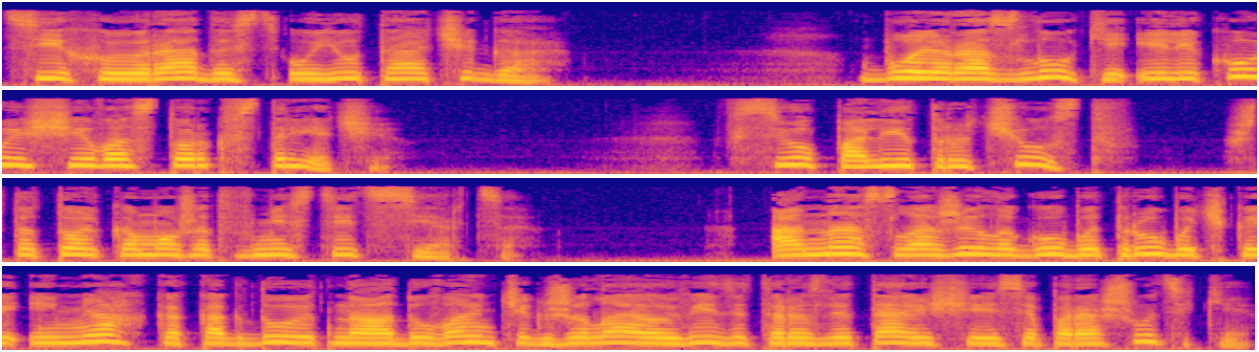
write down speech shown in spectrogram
тихую радость уюта очага, боль разлуки и ликующий восторг встречи. Всю палитру чувств, что только может вместить сердце. Она сложила губы трубочкой и мягко, как дует на одуванчик, желая увидеть разлетающиеся парашютики,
